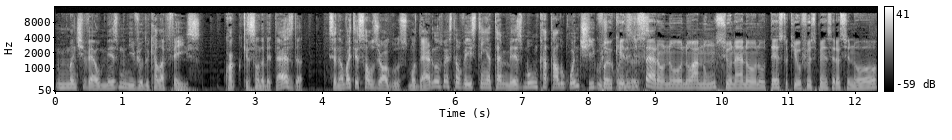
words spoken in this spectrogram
mantiver o mesmo nível do que ela fez com a questão da Bethesda, você não vai ter só os jogos modernos, mas talvez tenha até mesmo um catálogo antigo Foi de o que eles coisas. disseram no, no anúncio, né? No, no texto que o Phil Spencer assinou.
